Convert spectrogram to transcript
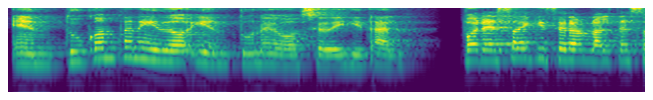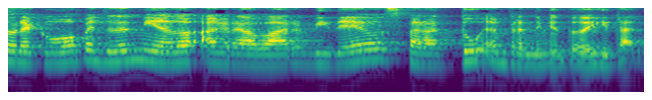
en tu contenido y en tu negocio digital. Por eso hoy quisiera hablarte sobre cómo perder el miedo a grabar videos para tu emprendimiento digital.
